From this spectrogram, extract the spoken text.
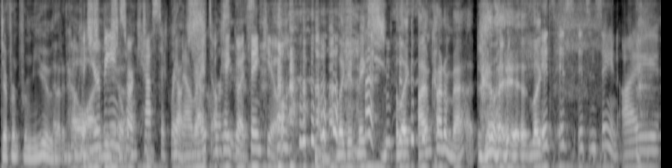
different from you that it happens. Okay, you're you being so often. sarcastic right Yeah, now, right? course Okay, good. is. Thank you. like it makes like I'm kind of mad. like it's it's it's insane. I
